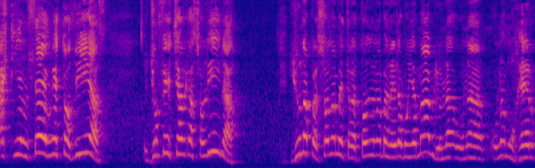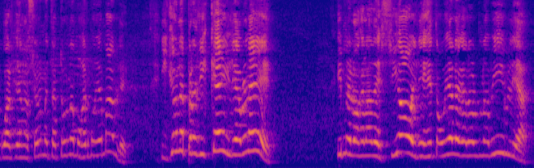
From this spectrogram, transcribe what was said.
a quien sea en estos días. Yo fui a echar gasolina y una persona me trató de una manera muy amable, una, una, una mujer guardia nacional me trató de una mujer muy amable. Y yo le prediqué y le hablé. Y me lo agradeció y le dije, te voy a regalar una Biblia.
